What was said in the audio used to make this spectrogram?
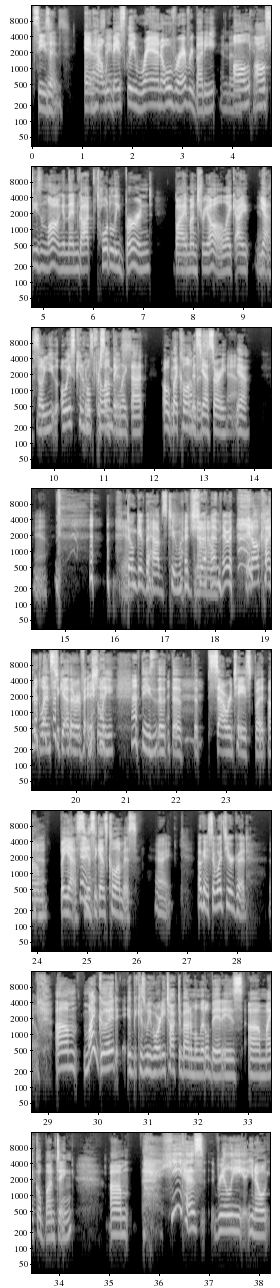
season yes. and Yeah, how we basically ran over everybody In the all all season long and then got totally burned by Yeah. Montreal. Like I Yeah. yeah, so No. you always can It hope for something like that. Oh, by Columbus. Columbus. Yeah, sorry. Yeah. Yeah. yeah. Don't give the Habs too much. No, no. And they would- it all kind of blends together eventually. These the the the sour taste, but um Yeah. but yes, Yeah. yes against Columbus. All right. Okay, so what's your good? though? Um, my good, eh, because we've already talked about him a little bit, is um, Michael Bunting. Um, he has really, you know,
